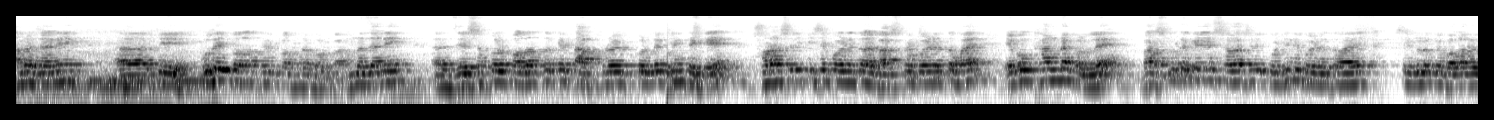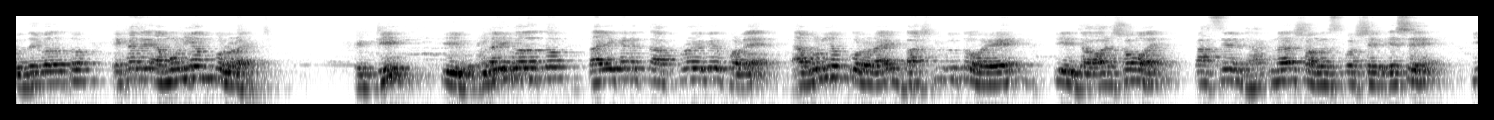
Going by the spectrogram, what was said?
আমরা জানি কি? উদয় পদার্থের কথাটা বলব। আমরা জানি যে সকল পদার্থকে তাপ প্রয়োগ করলে কঠিন থেকে সরাসরি কিসে পরিণত হয়? বাষ্পে পরিণত হয় এবং ঠান্ডা করলে বাষ্প থেকে সরাসরি কঠিনে পরিণত হয়। সেগুলোকে বলা হয় উদয় পদার্থ। এখানে অ্যামোনিয়াম ক্লোরাইড একটি কি? উদয়ী পদার্থ। তাই এখানে তাপ প্রয়োগের ফলে অ্যামোনিয়াম ক্লোরাইড বাষ্পীভূত হয়ে কি? যাওয়ার সময় কাচের ঢাকনার সংস্পর্শে এসে কি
